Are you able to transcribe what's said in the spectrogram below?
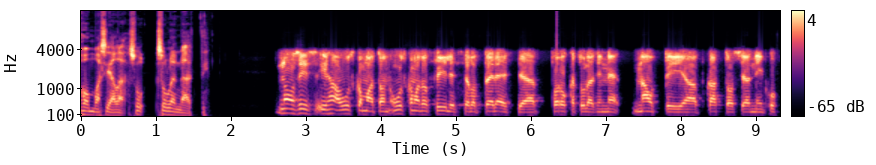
homma siellä su, sulle näytti? No siis ihan uskomaton, uskomaton fiilis siellä on peleissä ja porukka tulee sinne nauttii ja katsoa siellä niin kuin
